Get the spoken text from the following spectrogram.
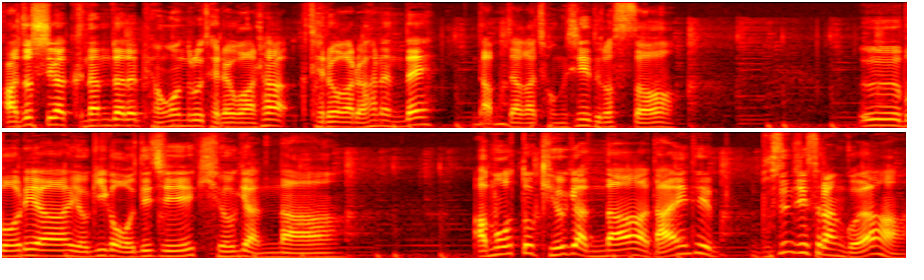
아저씨가 그 남자를 병원으로 데려가라, 데려가려 하는데 남자가 정신이 들었어. 으, 머리야. 여기가 어디지? 기억이 안 나. 아무것도 기억이 안 나. 나한테 무슨 짓을 한 거야?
